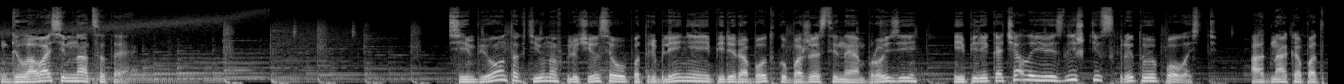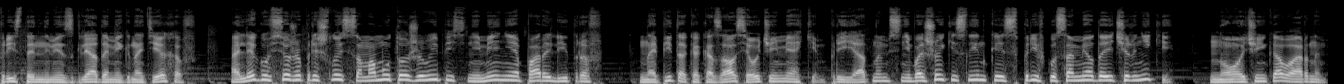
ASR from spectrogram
Глава 17. Симбионт активно включился в употребление и переработку божественной амброзии и перекачал ее излишки в скрытую полость. Однако под пристальными взглядами гнатехов Олегу все же пришлось самому тоже выпить не менее пары литров. Напиток оказался очень мягким, приятным, с небольшой кислинкой с привкусом меда и черники, но очень коварным.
